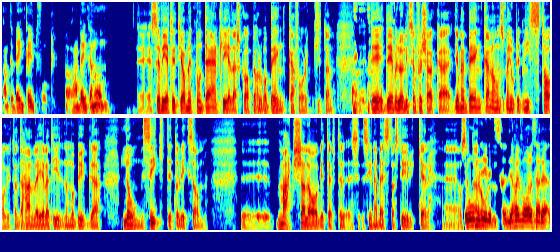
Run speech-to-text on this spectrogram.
Ante bänkar inte folk. Han bänkar någon. Eh, så vet inte jag om ett modernt ledarskap håller på att bänka folk. Utan det, det är väl att liksom försöka ja, men bänka någon som har gjort ett misstag. Utan det handlar hela tiden om att bygga långsiktigt och liksom matcha laget efter sina bästa styrkor. Eh, och jo, men det, lite, det, har ju varit så här,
